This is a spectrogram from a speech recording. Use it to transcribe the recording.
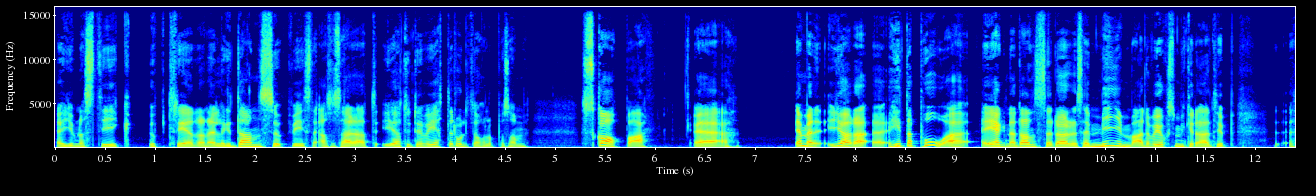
eh, gymnastikuppträdanden eller dansuppvisningar. Alltså så här att jag tyckte det var jätteroligt att hålla på som skapa eh, ja men göra, eh, hitta på egna danser, rörelser, mima. Det var ju också mycket det här typ eh,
